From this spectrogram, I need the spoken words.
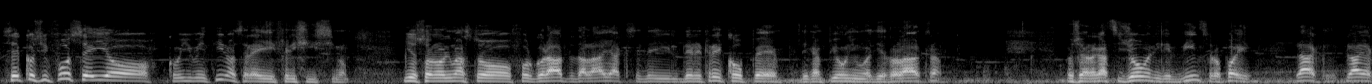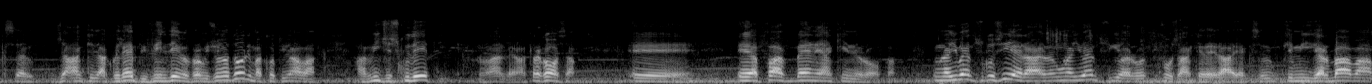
se così fosse io come Juventino sarei felicissimo io sono rimasto folgorato dall'Ajax dei, delle tre coppe dei campioni una dietro l'altra. Poi c'erano ragazzi giovani che vinsero, poi l'Ajax già anche a quei tempi vendeva i propri giocatori ma continuava a vincere scudetti, l'Olanda è un'altra cosa, e, e, a far bene anche in Europa. Una Juventus così era una Juventus, io ero tifoso anche dell'Ajax, che mi garbava,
